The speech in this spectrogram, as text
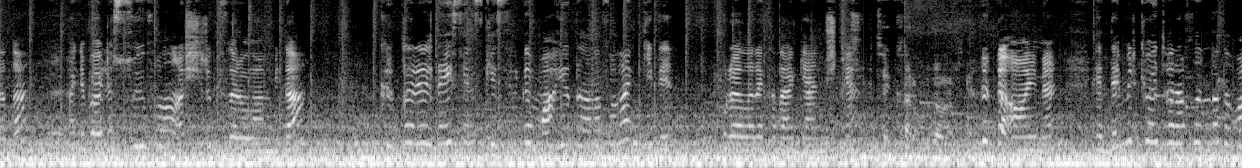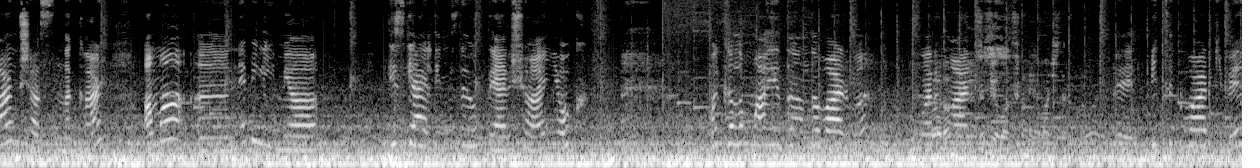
arada. Hani böyle suyu falan aşırı güzel olan bir dağ. Kırklareli'deyseniz kesinlikle Mahya Dağı'na falan gidin. Buralara kadar gelmişken. Bir tek kar burada var. Aynen. Ya Demirköy taraflarında da varmış aslında kar. Ama e, ne bileyim ya biz geldiğimizde yoktu yani şu an yok. Bakalım Mahya Dağı'nda var mı? Umarım Adam vardır. Evet bir tık var gibi.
